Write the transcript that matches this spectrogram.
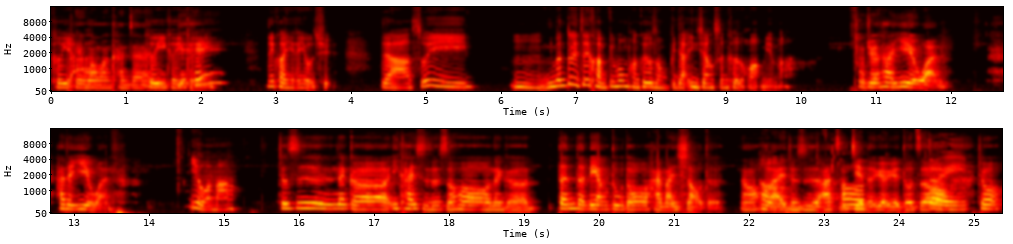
可以啊，可以玩玩看，再来。可以，可以，可以。那款也很有趣，对啊，所以，嗯，你们对这款《冰封朋克》有什么比较印象深刻的画面吗？我觉得它的夜晚，它的夜晚，夜晚吗？就是那个一开始的时候，那个灯的亮度都还蛮少的。然后后来就是阿紫建的越来越多之后，哦、对，就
